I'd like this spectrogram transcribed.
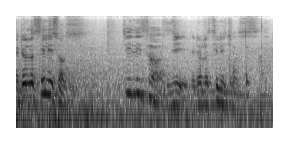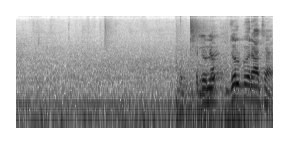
এটা হলো চিলি সস। Chili sauce. জি এটা হলো চিলি সস। এটা হলো জলপাইয়ের আচার।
